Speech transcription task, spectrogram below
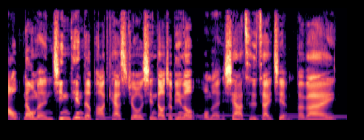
好，那我们今天的 podcast 就先到这边喽，我们下次再见，拜拜。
